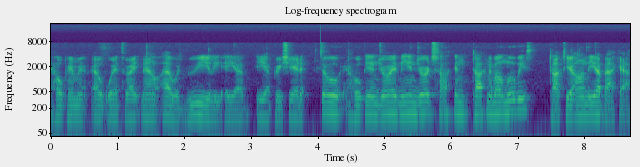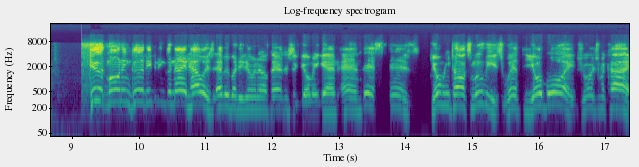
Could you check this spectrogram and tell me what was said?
help him out with right now i would really uh, appreciate it so i hope you enjoy me and george talking talking about movies talk to you on the uh, back half Good morning, good evening, good night. How is everybody doing out there? This is Guilmy again, and this is Guilmy Talks Movies with your boy, George Mackay.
